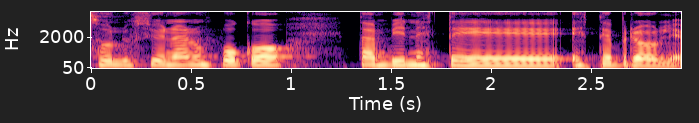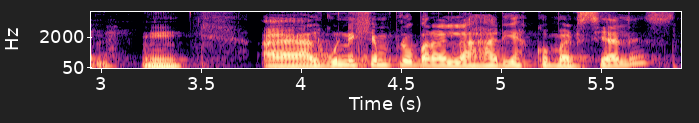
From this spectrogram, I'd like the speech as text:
solucionar un poco también este, este problema. Mm. ¿Algún ejemplo para las áreas comerciales?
